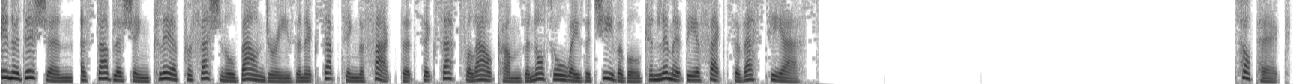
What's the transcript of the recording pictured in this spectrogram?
In addition, establishing clear professional boundaries and accepting the fact that successful outcomes are not always achievable can limit the effects of STS. Topic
